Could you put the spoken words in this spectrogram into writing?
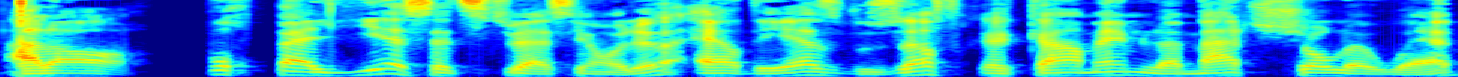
Alors, pour pallier à cette situation-là, RDS vous offre quand même le match sur le web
